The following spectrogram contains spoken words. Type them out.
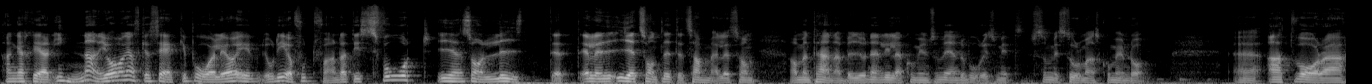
engagerad innan. Jag var ganska säker på, eller jag är, och det är jag fortfarande, att det är svårt i en sån litet, eller i ett sånt litet samhälle som ja, men Tärnaby och den lilla kommun som vi ändå bor i, som är, som är Stormans kommun då. Eh, att vara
